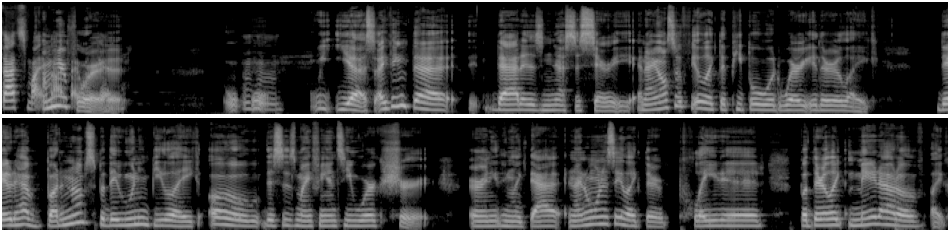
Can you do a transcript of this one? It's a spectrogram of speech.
that's my I'm here for it. Mhm. Yes, I think that that is necessary. And I also feel like the people would wear either like they would have button ups, but they wouldn't be like, oh, this is my fancy work shirt or anything like that. And I don't want to say like they're plated, but they're like made out of like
